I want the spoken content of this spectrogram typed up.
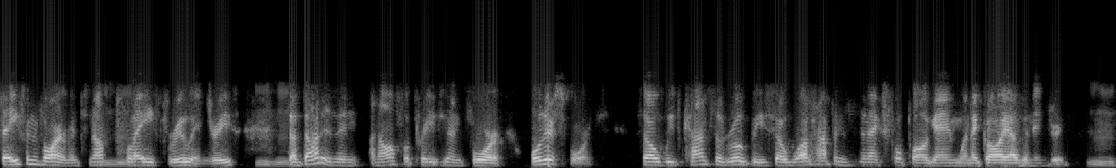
safe environment to not mm-hmm. play through injuries, mm-hmm. that that is an, an awful precedent for other sports. So we've cancelled rugby. So what happens the next football game when a guy has an injury mm.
